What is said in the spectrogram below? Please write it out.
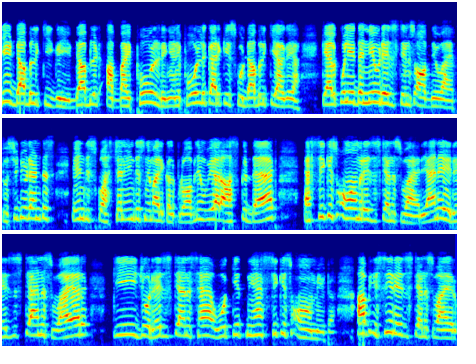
ये डबल की गई डबल अब बाय फोल्डिंग यानी फोल्ड करके इसको डबल किया गया। Calculate the new resistance of the wire तो students in this question in this numerical problem we are asked that six ohm resistance wire यानी रेजिस्टेंस वायर की जो रेजिस्टेंस है, वो कितनी है? सिक्स ओम मीटर अब इसी रेजिस्टेंस वायर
